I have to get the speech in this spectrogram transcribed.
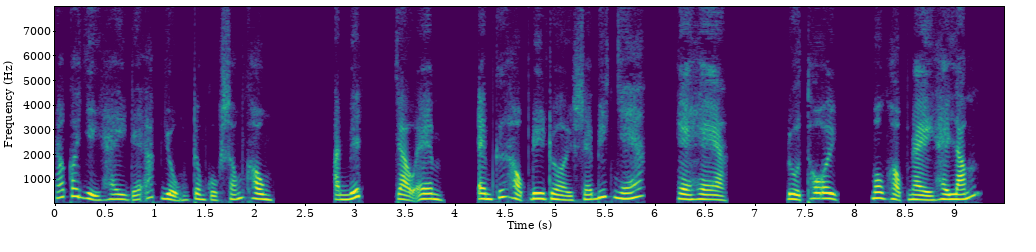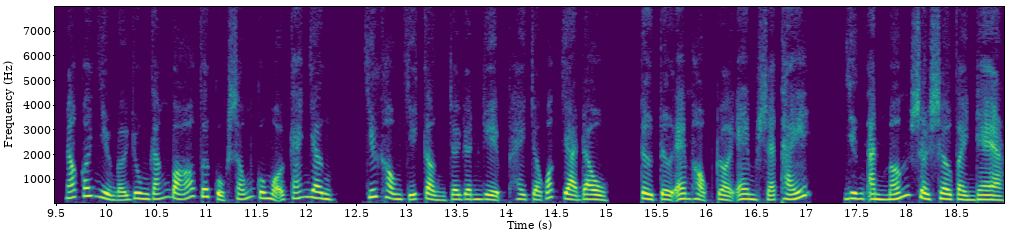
Nó có gì hay để áp dụng trong cuộc sống không? Anh Mít, chào em, em cứ học đi rồi sẽ biết nhé. Hè hè. Đùa thôi, môn học này hay lắm. Nó có nhiều nội dung gắn bó với cuộc sống của mỗi cá nhân, chứ không chỉ cần cho doanh nghiệp hay cho quốc gia đâu. Từ từ em học rồi em sẽ thấy, nhưng anh mớm sơ sơ vài nè.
